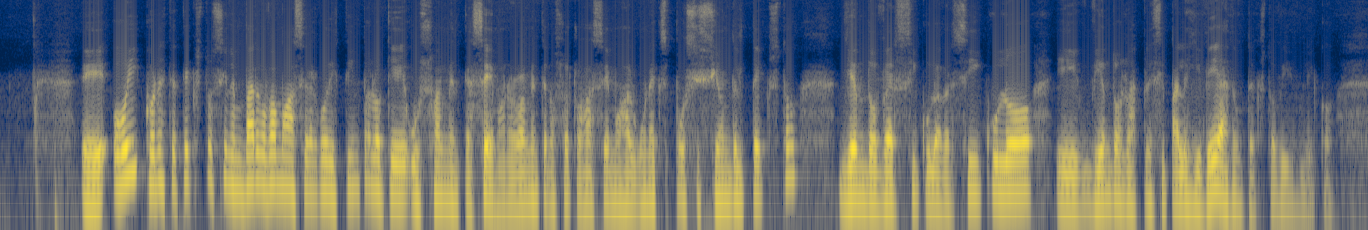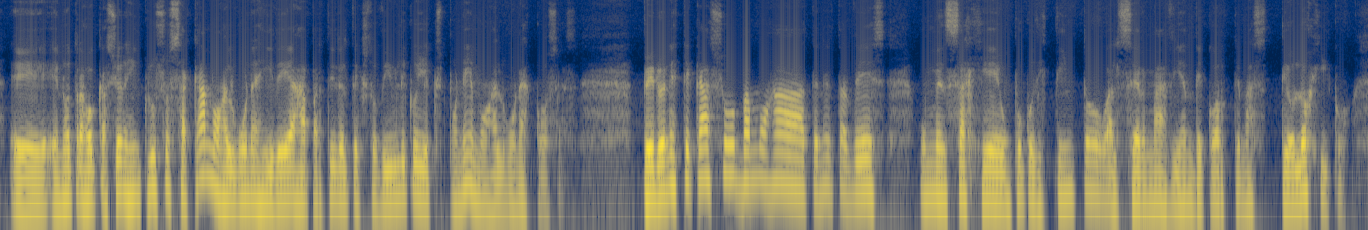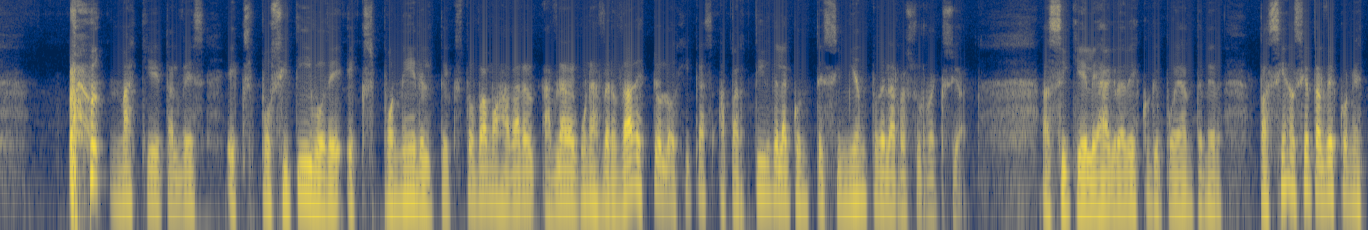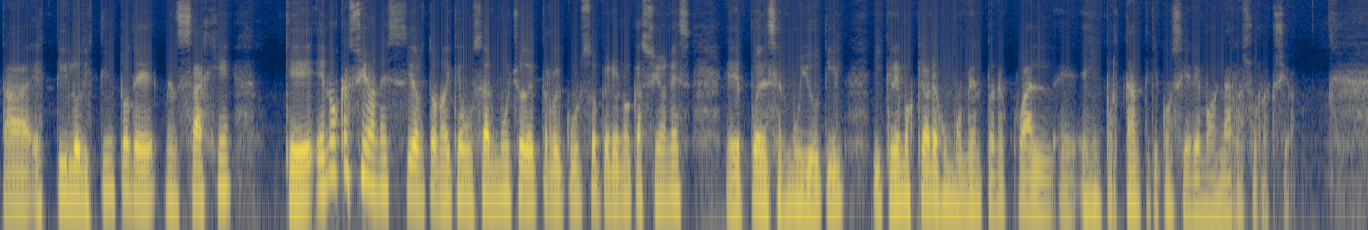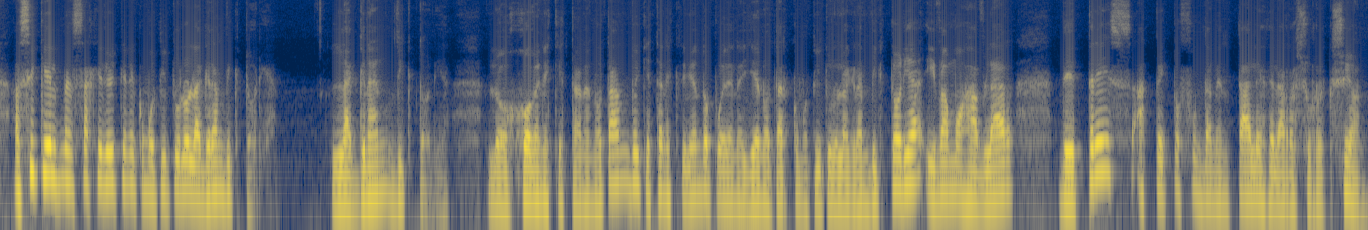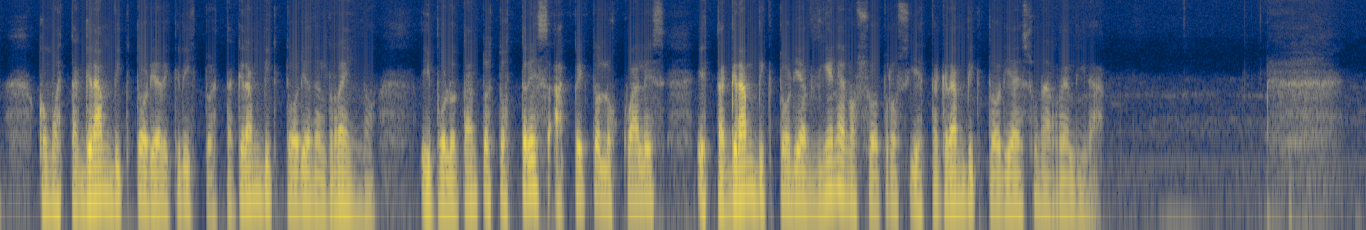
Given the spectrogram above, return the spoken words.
hoy con este texto, sin embargo, vamos a hacer algo distinto a lo que usualmente hacemos. Normalmente nosotros hacemos alguna exposición del texto yendo versículo a versículo y viendo las principales ideas de un texto bíblico. Eh, en otras ocasiones incluso sacamos algunas ideas a partir del texto bíblico y exponemos algunas cosas. Pero en este caso vamos a tener tal vez un mensaje un poco distinto al ser más bien de corte más teológico, más que tal vez expositivo de exponer el texto. Vamos a hablar algunas verdades teológicas a partir del acontecimiento de la resurrección. Así que les agradezco que puedan tener paciencia tal vez con este estilo distinto de mensaje que en ocasiones, cierto, no hay que abusar mucho de este recurso, pero en ocasiones eh, puede ser muy útil y creemos que ahora es un momento en el cual eh, es importante que consideremos la resurrección. Así que el mensaje de hoy tiene como título La gran victoria. La gran victoria. Los jóvenes que están anotando y que están escribiendo pueden allí anotar como título La gran victoria y vamos a hablar de tres aspectos fundamentales de la resurrección, como esta gran victoria de Cristo, esta gran victoria del reino. Y por lo tanto estos tres aspectos en los cuales esta gran victoria viene a nosotros y esta gran victoria es una realidad.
